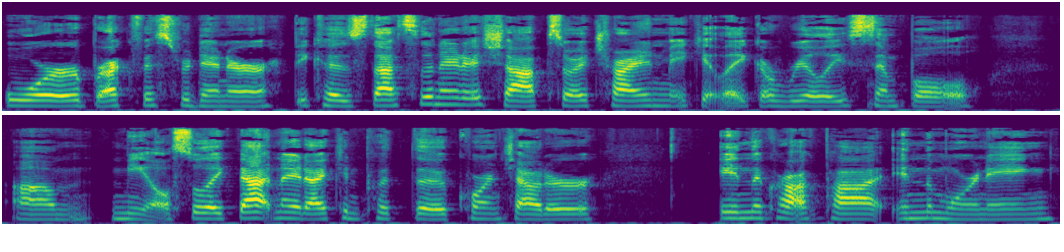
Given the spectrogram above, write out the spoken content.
or breakfast for dinner because that's the night I shop. So I try and make it like a really simple um, meal. So like that night, I can put the corn chowder in the crock pot in the morning.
